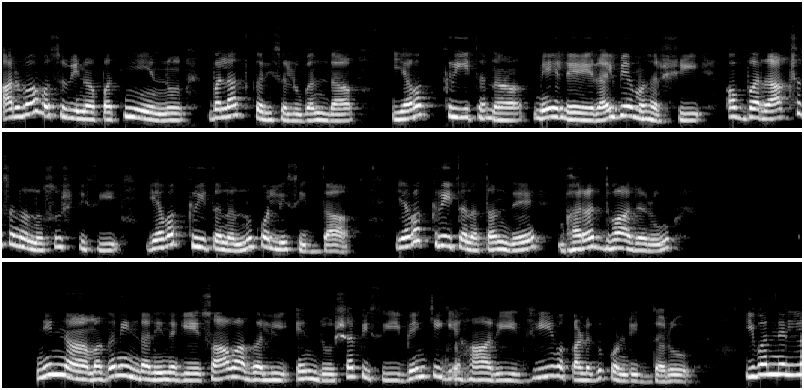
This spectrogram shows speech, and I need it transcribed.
ಅರ್ವಾವಸುವಿನ ಪತ್ನಿಯನ್ನು ಬಲಾತ್ಕರಿಸಲು ಬಂದ ಯವಕ್ರೀತನ ಮೇಲೆ ರೈಬ್ಯ ಮಹರ್ಷಿ ಒಬ್ಬ ರಾಕ್ಷಸನನ್ನು ಸೃಷ್ಟಿಸಿ ಯವಕ್ರೀತನನ್ನು ಕೊಲ್ಲಿಸಿದ್ದ. ಯವಕ್ರೀತನ ತಂದೆ ಭರದ್ವಾಜರು ನಿನ್ನ ಮಗನಿಂದ ನಿನಗೆ ಸಾವಾಗಲಿ ಎಂದು ಶಪಿಸಿ ಬೆಂಕಿಗೆ ಹಾರಿ ಜೀವ ಕಳೆದುಕೊಂಡಿದ್ದರು. ಇವನ್ನೆಲ್ಲ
